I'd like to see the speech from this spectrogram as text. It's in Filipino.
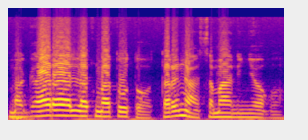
Mag-aral at matuto. Tara na, samahan ninyo ako.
